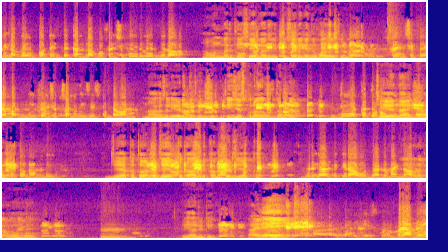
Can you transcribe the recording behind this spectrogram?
నీ లవ్ ఇంపార్టెంట్ కానీ లవ్ ఫ్రెండ్షిప్ వేరు వేరు కదా. అవును మరి తీసే మరి తీసేయడానికి ఎందుకు బాధ అవుతుంది? ఫ్రెండ్షిప్ మరి నీ ఫ్రెండ్షిప్స్ అన్ని తీసేసుకుంటావా? నాకు అసలు ఏడుంది ఫ్రెండ్షిప్ తీసేసుకున్నా వద్దంటే? జయక్కతో నుండి జయక్కతో అంటే జయక్కకి ఆల్రెడీ కంప్లీట్ జయక్క. రియాలిటీకి రావద్దు అర్థమైందా? ఓహో. రియాలిటీ. నైని! రవి!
